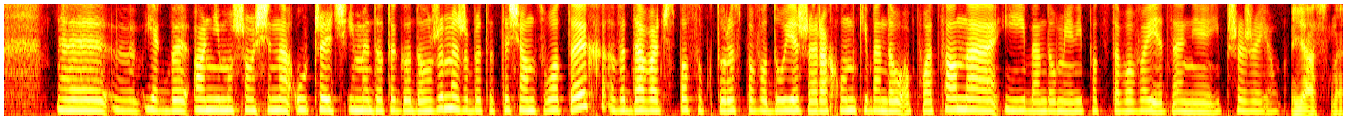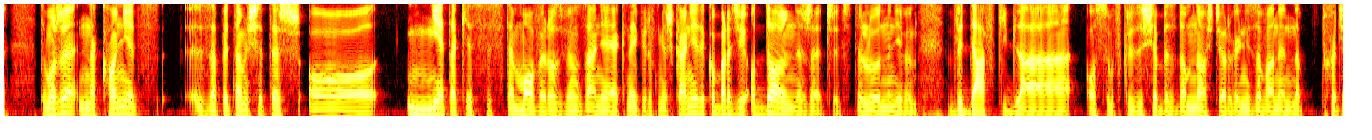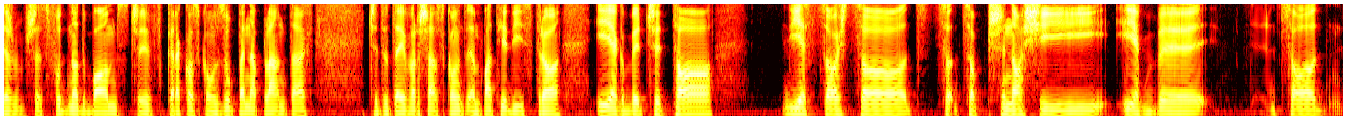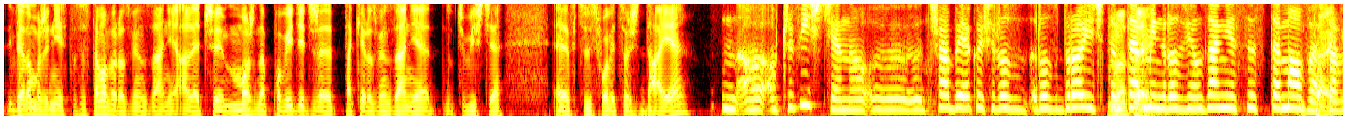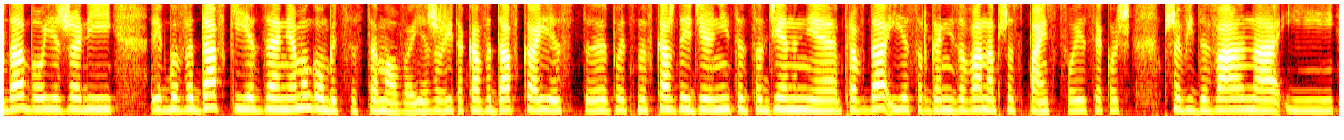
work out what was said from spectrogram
jakby oni muszą się nauczyć i my do tego dążymy, żeby te tysiąc złotych wydawać w sposób, który spowoduje, że rachunki będą opłacone i będą mieli podstawowe jedzenie i przeżyją. Jasne. To może na koniec zapytam się też o nie takie systemowe rozwiązania jak najpierw mieszkanie, tylko bardziej oddolne rzeczy w stylu, no nie wiem, wydawki dla osób w kryzysie bezdomności organizowane na, chociażby przez Food Not Bombs czy w krakowską zupę na plantach czy tutaj warszawską empatię distro i jakby czy to jest coś, co, co, co przynosi jakby co wiadomo, że nie jest to systemowe rozwiązanie, ale czy można powiedzieć, że takie rozwiązanie oczywiście e, w cudzysłowie coś daje? No, oczywiście, no, y, trzeba by jakoś roz, rozbroić ten no tak. termin rozwiązanie systemowe, tak. prawda? Bo jeżeli jakby wydawki jedzenia mogą być systemowe, jeżeli taka wydawka jest y, powiedzmy w każdej dzielnicy codziennie, prawda, i jest organizowana przez państwo, jest jakoś przewidywalna i,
